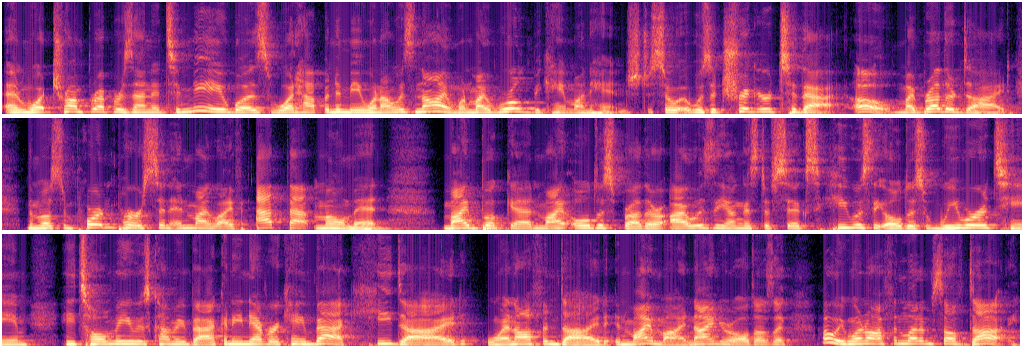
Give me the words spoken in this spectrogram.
And what Trump represented to me was what happened to me when I was nine, when my world became unhinged. So it was a trigger to that. Oh, my brother died. The most important person in my life at that moment my bookend, my oldest brother. I was the youngest of six. He was the oldest. We were a team. He told me he was coming back and he never came back. He died, went off and died. In my mind, nine year old, I was like, oh, he went off and let himself die.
